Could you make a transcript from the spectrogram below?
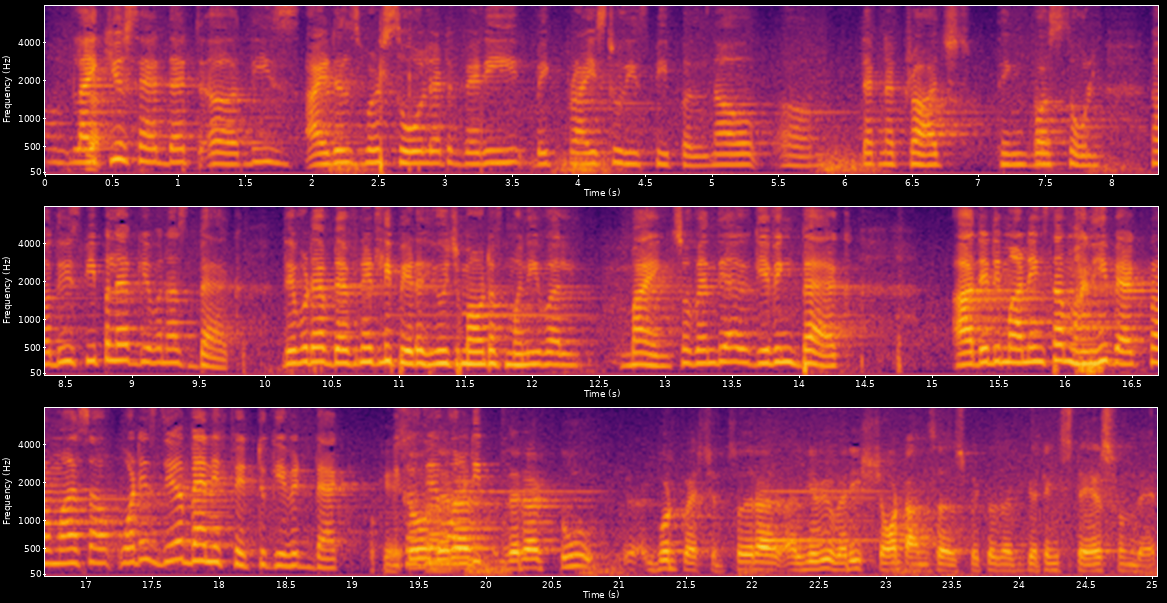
Um, Like you said that uh, these idols were sold at a very big price to these people. Now um, that Natraj thing was sold. Now these people have given us back. They would have definitely paid a huge amount of money while buying. So when they are giving back, are they demanding some money back from us? Or what is their benefit to give it back? Okay. Because So there are, there are two uh, good questions. So there are, I'll give you very short answers because I'm getting stares from there.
